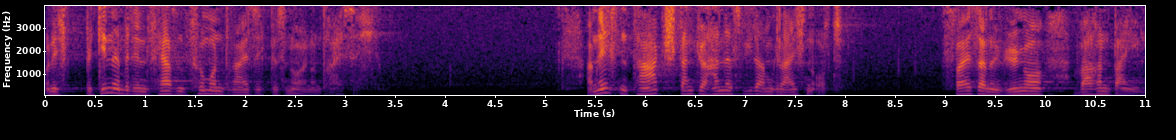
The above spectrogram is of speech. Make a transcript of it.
Und ich beginne mit den Versen 35 bis 39. Am nächsten Tag stand Johannes wieder am gleichen Ort. Zwei seiner Jünger waren bei ihm.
